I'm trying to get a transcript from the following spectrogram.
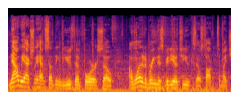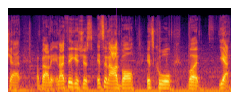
Now we actually have something to use them for. So I wanted to bring this video to you because I was talking to my chat about it. And I think it's just, it's an oddball. It's cool. But yeah,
